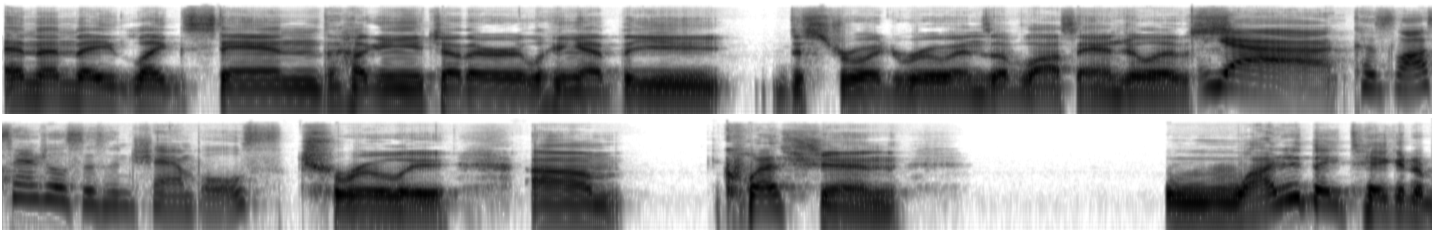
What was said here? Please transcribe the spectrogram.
And then they like stand hugging each other, looking at the destroyed ruins of Los Angeles. Yeah, because Los Angeles is in shambles. Truly. Um, question Why did they take it up,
